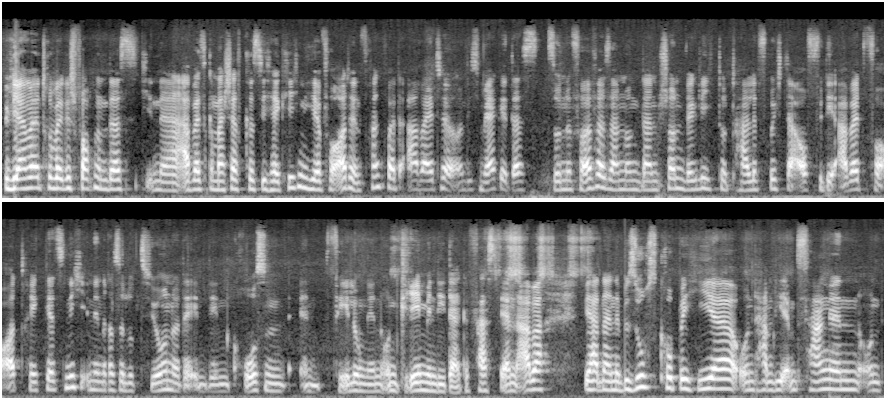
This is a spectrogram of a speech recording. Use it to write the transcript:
Wir haben ja darüber gesprochen, dass ich in der Arbeitsgemeinschaft christlicher Kirchen hier vor Ort in Frankfurt arbeite. Und ich merke, dass so eine Vollversammlung dann schon wirklich totale Früchte auch für die Arbeit vor Ort trägt. Jetzt nicht in den Resolutionen oder in den großen Empfehlungen und Gremien, die da gefasst werden, aber wir hatten eine Besuchsgruppe hier und haben die empfangen. Und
